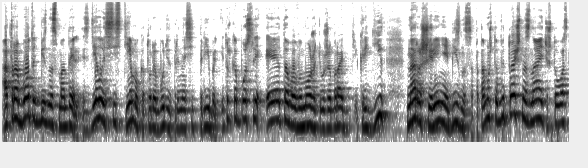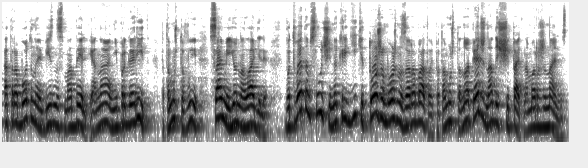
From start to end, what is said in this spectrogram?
отработать бизнес-модель, сделать систему, которая будет приносить прибыль. И только после этого вы можете уже брать кредит на расширение бизнеса, потому что вы точно знаете, что у вас отработанная бизнес-модель, и она не прогорит, потому что вы сами ее наладили. Вот в этом случае на кредите тоже можно зарабатывать, потому что, ну опять же, надо считать на маржинальность.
